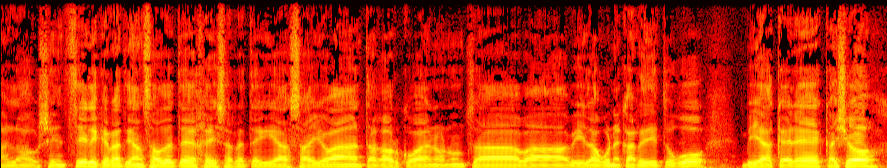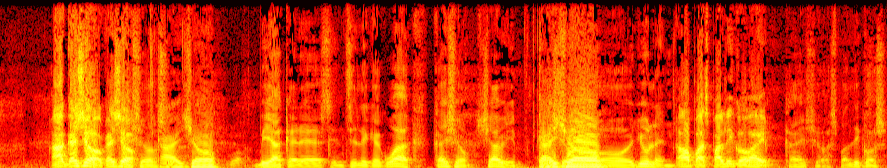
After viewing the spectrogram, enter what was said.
Hala, usintzilik erratian zaudete, geiz erretegia saioan, eta gaurkoan onuntza, ba, bi lagunek arri ditugu, biak ere, kaixo? Ah, kaixo, kaixo. Kaixo. Biak ere zintzilikekoak, kaixo, Xabi? Kaixo. Julen? Opa, espaldiko, bai. Kaixo, espaldikos.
